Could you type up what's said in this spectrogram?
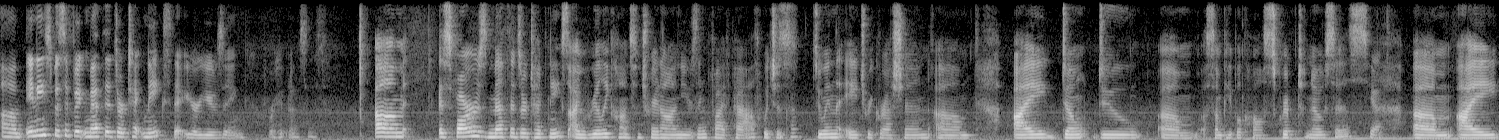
Um, any specific methods or techniques that you're using for hypnosis? Um, as far as methods or techniques, I really concentrate on using five path, which is Okay. doing the age regression. Um, I don't do um, some people call scriptnosis. Yeah. Um, I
